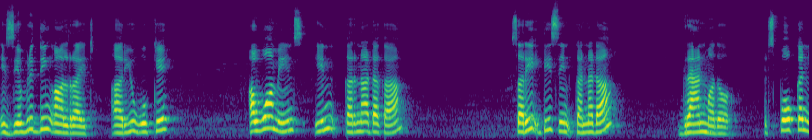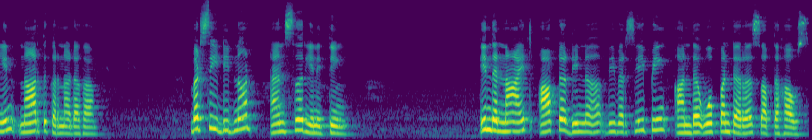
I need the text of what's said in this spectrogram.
is everything all right? Are you okay? Awa means in Karnataka, sorry, it is in Kannada, grandmother. It's spoken in North Karnataka. But she did not answer anything. In the night after dinner, we were sleeping on the open terrace of the house.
